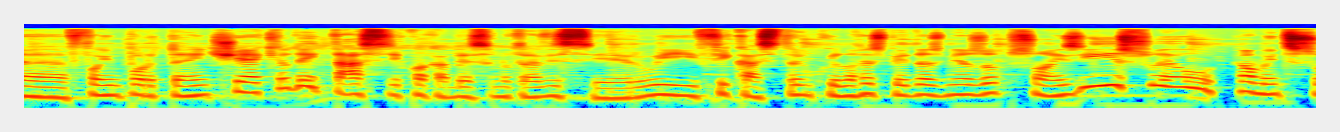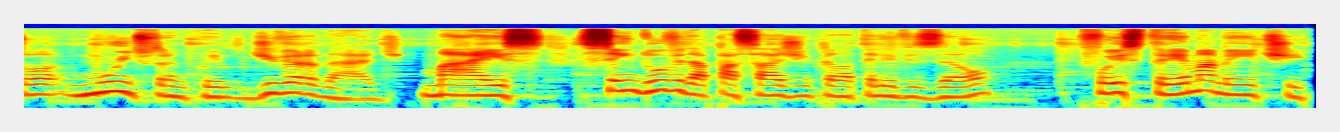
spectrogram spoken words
ah, foi importante é que eu deitasse com a cabeça no travesseiro e ficasse tranquilo a respeito das minhas opções. E isso eu realmente sou muito tranquilo, de verdade. Mas, sem dúvida, a passagem pela televisão foi extremamente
